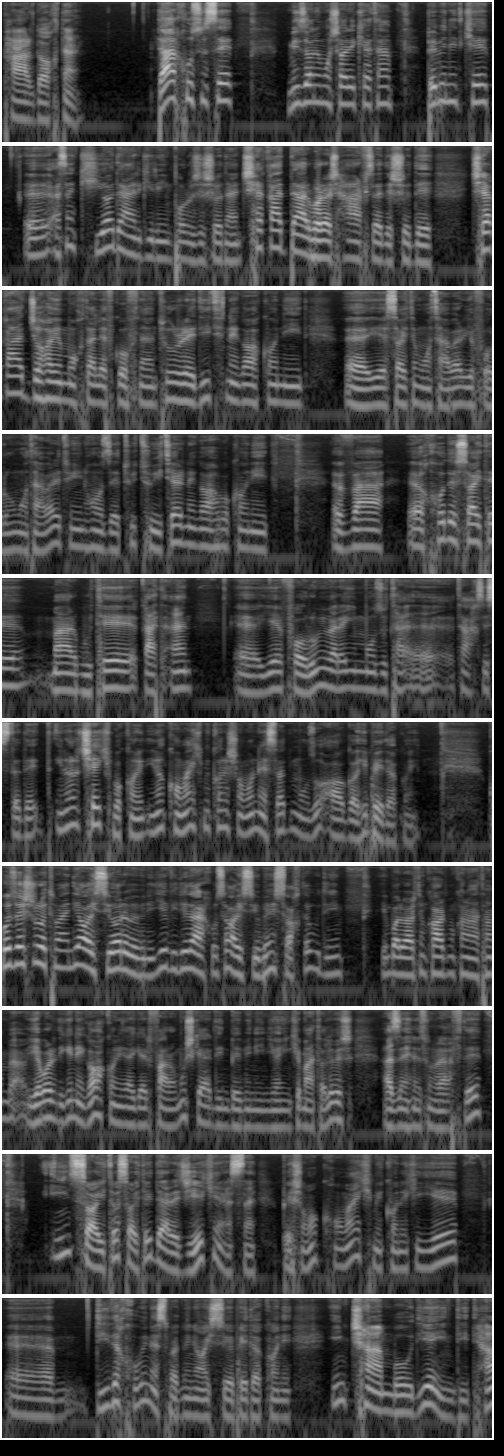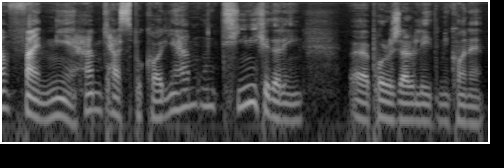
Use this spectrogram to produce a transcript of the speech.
پرداختن. در خصوص میزان مشارکت هم ببینید که اصلا کیا درگیر این پروژه شدن؟ چقدر دربارش حرف زده شده؟ چقدر جاهای مختلف گفتن؟ تو ردیت نگاه کنید. یه سایت معتبر یه forum معتبر تو این حوزه توی توییتر نگاه بکنید. و خود سایت مربوطه قطعا یه forum ی برای این موضوع تخصیص داده. اینا رو چک بکنید. اینا کمک می‌کنه شما نسبت موضوع آگاهی پیدا کنید. گزارش رتبه‌بندی ICO رو ببینید. یه ویدیو در خصوص ICO ساخته بودیم. این بالا براتون کارت می‌کنم. حتما یه بار دیگه نگاه کنید اگر فراموش کردین ببینین یا اینکه مطالبش از ذهنتون رفته. این سایت ها سایت های درجه یکی هستن. به شما کمک می‌کنه که یه دید خوبی نسبت به این ICO پیدا کنید این چند بعدی این دید هم فنیه هم کسب و کاری هم اون تیمی که داره این پروژه رو lead می‌کنه.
